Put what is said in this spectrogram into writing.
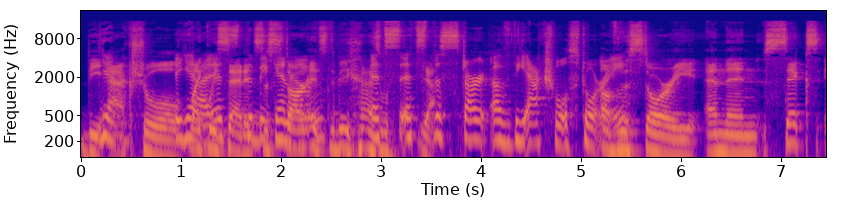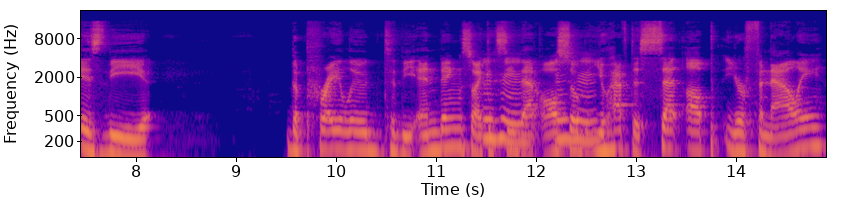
the Yeah. actual. Yeah, like we it's said, the it's the start. It's the be- It's it's yeah. the start of the actual story. of the story and then six is the the prelude to the ending so i could Mm-hmm. see that also you have to set up your finale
